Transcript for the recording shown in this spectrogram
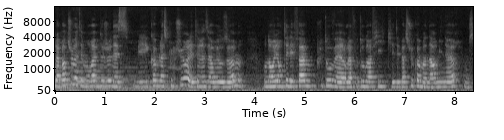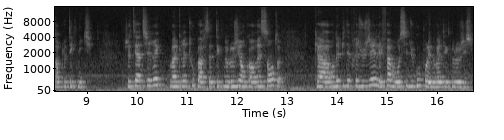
La peinture était mon rêve de jeunesse, mais comme la sculpture, elle était réservée aux hommes, on orientait les femmes plutôt vers la photographie, qui était perçue comme un art mineur, une simple technique. J'étais attirée malgré tout par cette technologie encore récente, car en dépit des préjugés, les femmes ont aussi du goût pour les nouvelles technologies.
